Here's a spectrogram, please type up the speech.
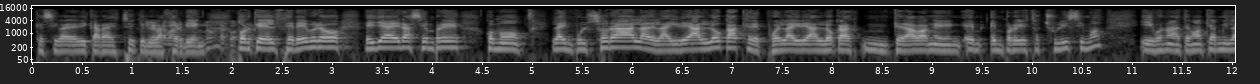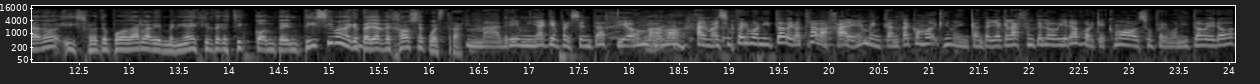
que se iba a dedicar a esto y que lo iba a hacer bien, porque el cerebro, ella era siempre como la impulsora, la de las ideas locas, que después las ideas locas mm, quedaban en, en- en proyectos chulísimos. Y bueno, la tengo aquí a mi lado y solo te puedo dar la bienvenida y decirte que estoy contentísima de que te hayas dejado secuestrar. Madre mía, qué presentación, vamos. Además es súper bonito veros trabajar, ¿eh? Me encanta como, que me encantaría que la gente lo viera porque es como súper bonito veros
